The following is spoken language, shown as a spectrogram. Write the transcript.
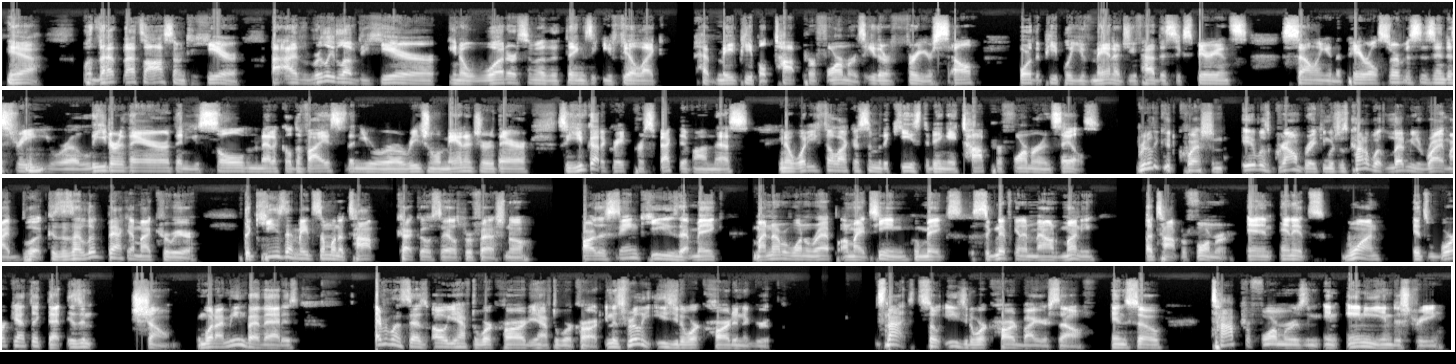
Yeah. Well, that that's awesome to hear. I'd really love to hear, you know, what are some of the things that you feel like have made people top performers, either for yourself or the people you've managed. You've had this experience selling in the payroll services industry. Mm-hmm. You were a leader there, then you sold in the medical device, then you were a regional manager there. So you've got a great perspective on this. You know, what do you feel like are some of the keys to being a top performer in sales? really good question. It was groundbreaking, which is kind of what led me to write my book. Because as I look back at my career, the keys that made someone a top Cutco sales professional are the same keys that make my number one rep on my team, who makes a significant amount of money, a top performer. And and it's one, it's work ethic that isn't shown. And what I mean by that is everyone says, "Oh, you have to work hard, you have to work hard," and it's really easy to work hard in a group. It's not so easy to work hard by yourself. And so top performers in, in any industry,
